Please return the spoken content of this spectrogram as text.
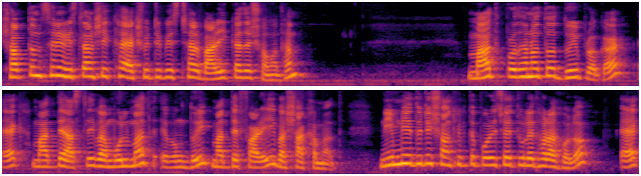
সপ্তম শ্রেণির ইসলাম শিক্ষা একষট্টি পৃষ্ঠার বাড়ির কাজের সমাধান। মাদ প্রধানত দুই প্রকার, এক মাদ্দে আসলি বা মূল মাদ এবং দুই মাদ্দে ফারি বা শাখা মাদ। নিম্নে দুটি সংক্ষিপ্ত পরিচয় তুলে ধরা হলো। এক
